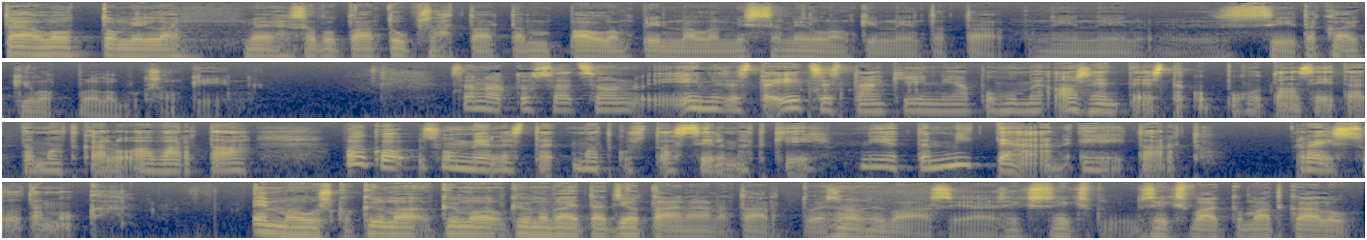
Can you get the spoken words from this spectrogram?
tämä lotto, millä me satutaan tupsahtaa tämän pallon pinnalle missä milloinkin, niin, tota, niin, niin siitä kaikki loppujen lopuksi on kiinni. Sanoit tuossa, että se on ihmisestä itsestään kiinni ja puhumme asenteista, kun puhutaan siitä, että matkailu avartaa. Voiko sun mielestä matkustaa silmät kiinni niin, että mitään ei tartu reissulta mukaan? En mä usko. Kyllä mä, kyllä mä, kyllä mä väitän, että jotain aina tarttuu ja se on hyvä asia. Ja siksi, siksi, siksi vaikka matkailu,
